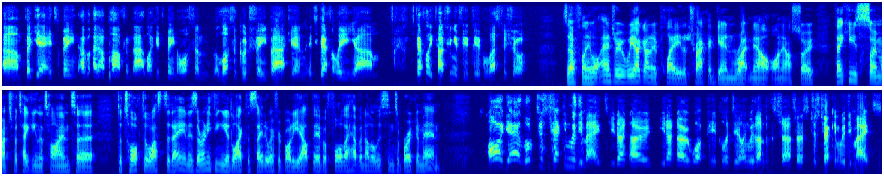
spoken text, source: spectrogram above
Um, but yeah, it's been apart from that, like it's been awesome. Lots of good feedback, and it's definitely um, it's definitely touching a few people. That's for sure. Definitely. Well, Andrew, we are going to play the track again right now on our show thank you so much for taking the time to to talk to us today. And is there anything you'd like to say to everybody out there before they have another listen to Broken Man? Oh yeah, look, just check in with your mates. You don't know you don't know what people are dealing with under the surface. Just check in with your mates.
